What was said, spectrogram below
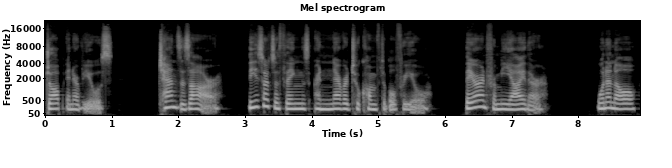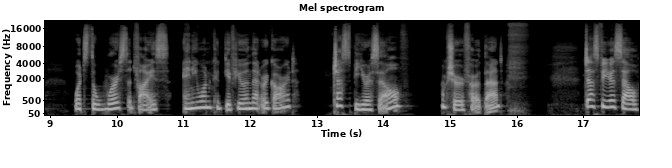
job interviews. Chances are, these sorts of things are never too comfortable for you. They aren't for me either. Want to know what's the worst advice anyone could give you in that regard? Just be yourself. I'm sure you've heard that. Just be yourself.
